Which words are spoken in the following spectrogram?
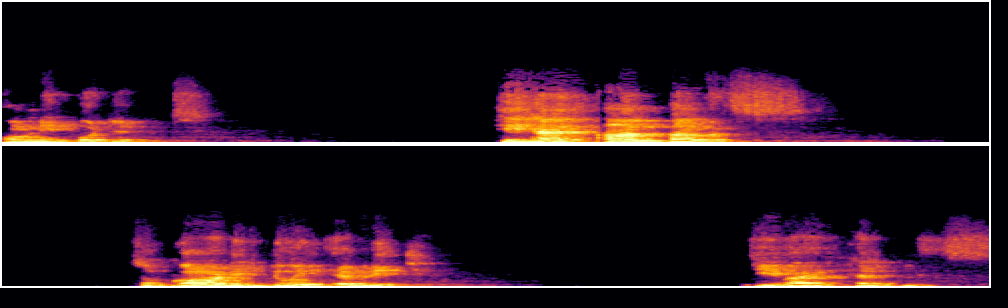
omnipotent. He has all powers. So God is doing everything. Jiva is helpless.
